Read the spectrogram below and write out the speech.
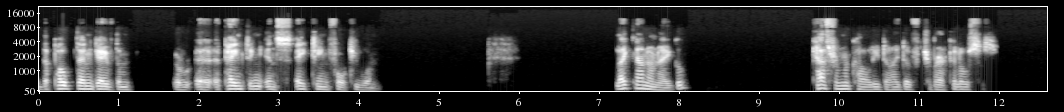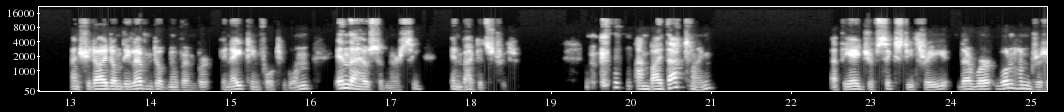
the Pope then gave them a, a painting in 1841. Like Nano Nagle, Catherine McAuley died of tuberculosis. And she died on the 11th of November in 1841 in the House of Mercy in Baggot Street. and by that time, at the age of 63, there were 100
